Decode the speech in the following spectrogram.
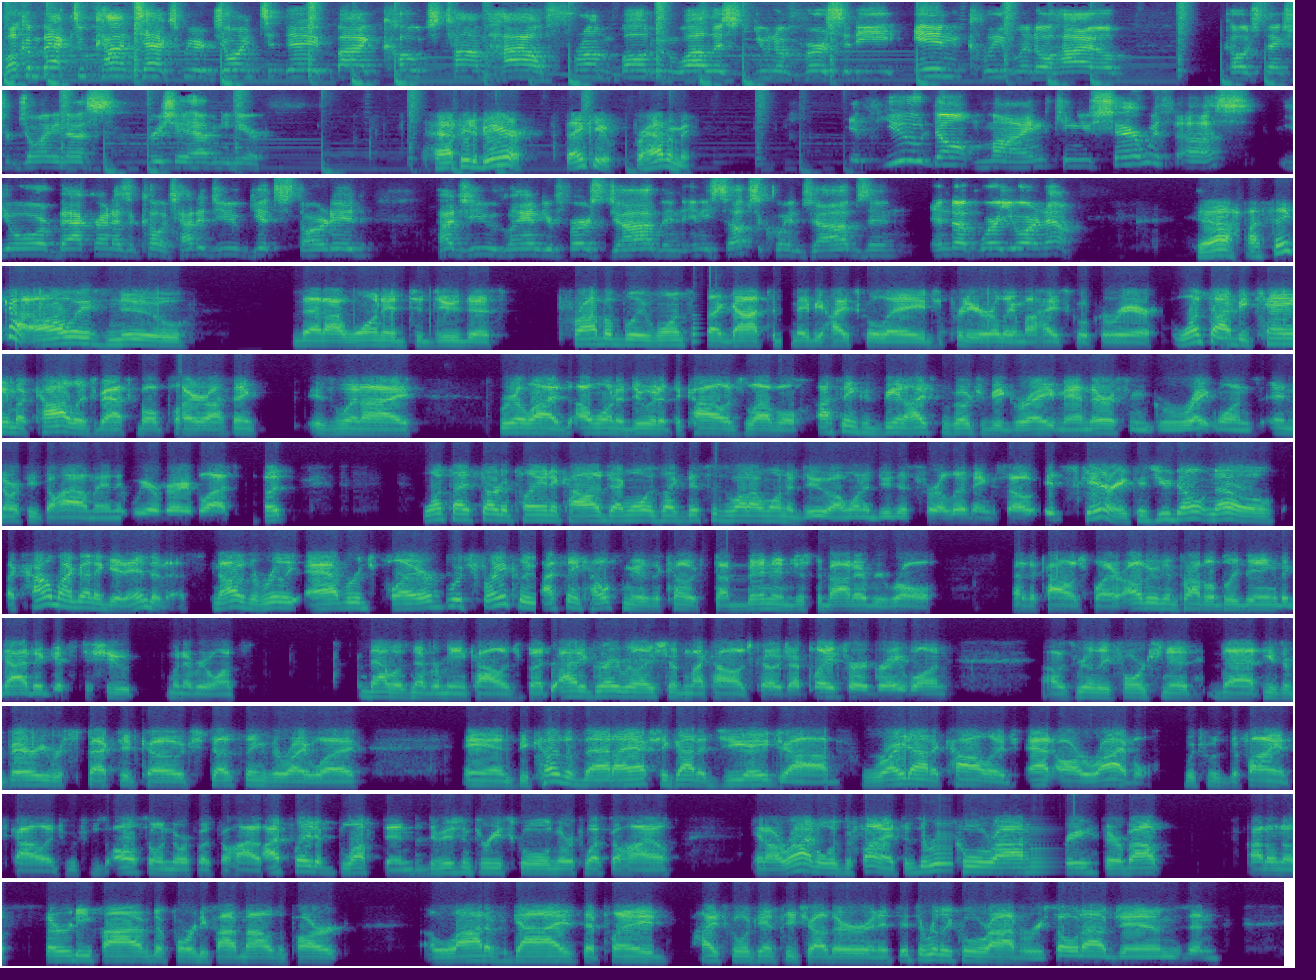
Welcome back to Contacts. We are joined today by Coach Tom Heil from Baldwin Wallace University in Cleveland, Ohio. Coach, thanks for joining us. Appreciate having you here. Happy to be here. Thank you for having me. If you don't mind, can you share with us your background as a coach? How did you get started? How did you land your first job and any subsequent jobs and end up where you are now? Yeah, I think I always knew that I wanted to do this probably once I got to maybe high school age, pretty early in my high school career. Once I became a college basketball player, I think is when I realized I want to do it at the college level. I think being a high school coach would be great, man. There are some great ones in Northeast Ohio, man. We are very blessed. But once I started playing at college, I was like, this is what I want to do. I want to do this for a living. So it's scary because you don't know, like, how am I going to get into this? And I was a really average player, which frankly, I think helps me as a coach. I've been in just about every role as a college player, other than probably being the guy that gets to shoot whenever he wants. That was never me in college, but I had a great relationship with my college coach. I played for a great one. I was really fortunate that he's a very respected coach, does things the right way and because of that, I actually got a GA job right out of college at our rival, which was Defiance College, which was also in Northwest Ohio. I played at Bluffton, Division three school, Northwest Ohio, and our rival was Defiance. It's a really cool rivalry. They're about, I don't know, 35 to 45 miles apart. A lot of guys that played high school against each other, and it's it's a really cool rivalry. Sold out gyms and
